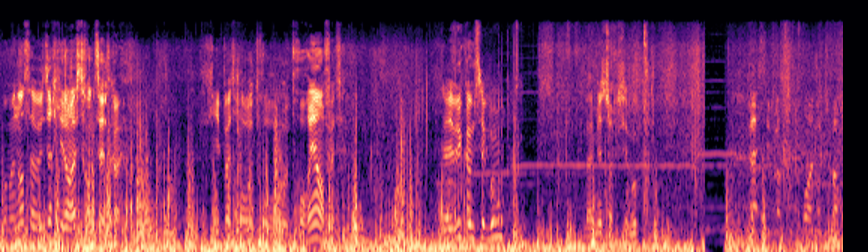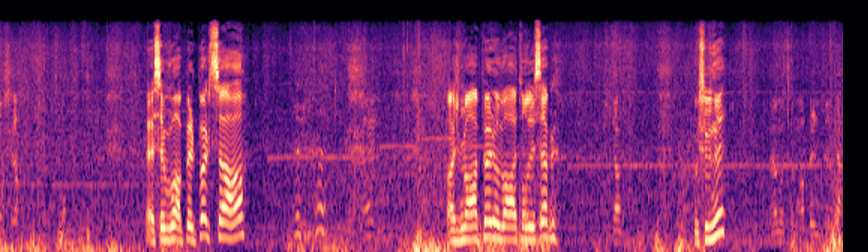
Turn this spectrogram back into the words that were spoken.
Bon, maintenant ça veut dire qu'il en reste 37 quand même. Ce qui n'est pas trop, trop, trop rien en fait. Vous avez vu comme c'est beau? Bah bien sûr que c'est beau. Là, c'est blanc sous froid, donc c'est pas bon, c'est là. Eh, ça vous rappelle pas le Sahara? ah, Je me rappelle au marathon des sables. Putain. Vous vous souvenez? Ah, moi, ça me rappelle Dakar.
